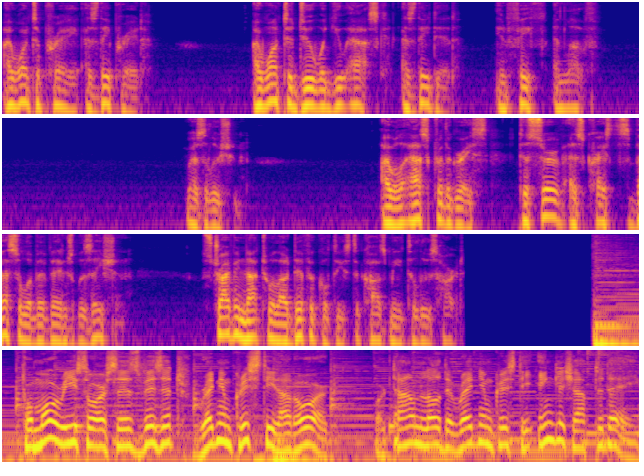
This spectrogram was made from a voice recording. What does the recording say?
I want to pray as they prayed. I want to do what you ask, as they did, in faith and love. Resolution I will ask for the grace to serve as Christ's vessel of evangelization, striving not to allow difficulties to cause me to lose heart. For more resources, visit regnumchristi.org or download the Regnum Christi English app today.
